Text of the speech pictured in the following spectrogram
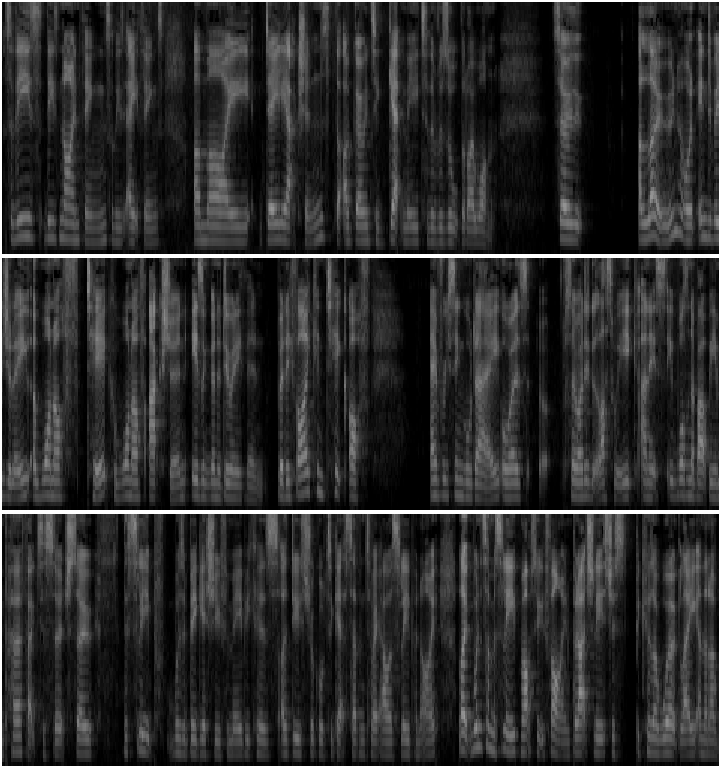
So these these nine things or these eight things are my daily actions that are going to get me to the result that I want. So alone or individually, a one-off tick, a one-off action isn't going to do anything. But if I can tick off every single day, or as so I did it last week, and it's it wasn't about being perfect as such. So the sleep was a big issue for me because I do struggle to get seven to eight hours sleep a night. Like once I'm asleep, I'm absolutely fine, but actually it's just because I work late and then I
